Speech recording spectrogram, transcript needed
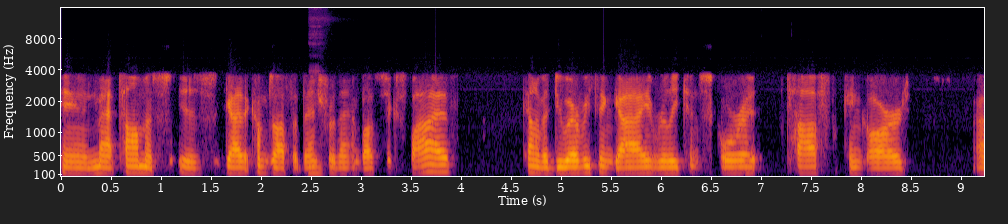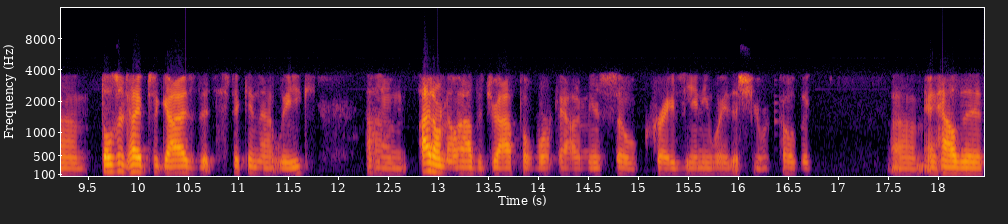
and Matt Thomas is a guy that comes off the bench for them, about six five, kind of a do everything guy. Really can score it, tough, can guard. Um, those are types of guys that stick in that league. Um, I don't know how the draft will work out. I mean, it's so crazy anyway this year with COVID, um, and how the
